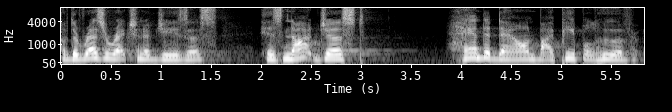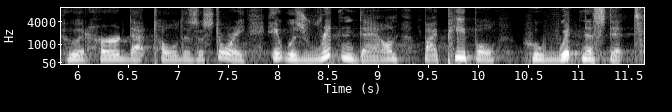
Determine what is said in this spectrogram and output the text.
of the resurrection of Jesus is not just handed down by people who, have, who had heard that told as a story. It was written down by people who witnessed it.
